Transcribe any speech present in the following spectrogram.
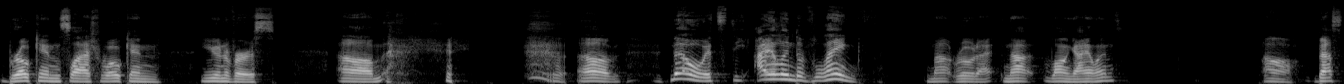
broken slash woken universe. Um, um, no, it's the island of length, not Rhode, not Long Island. Oh, best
